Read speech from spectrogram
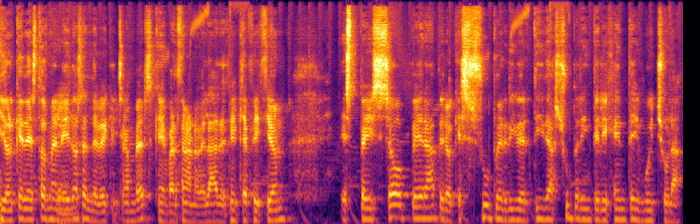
Yo el que de estos me he leído es el de Becky Chambers, que me parece una novela de ciencia ficción space opera, pero que es súper divertida, súper inteligente y muy chula.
